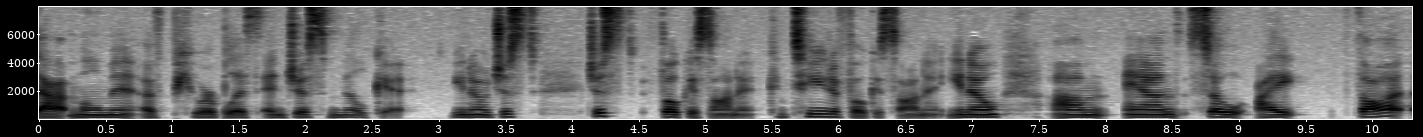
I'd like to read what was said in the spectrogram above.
that moment of pure bliss and just milk it. You know, just just focus on it. Continue to focus on it. You know, um, and so I thought,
